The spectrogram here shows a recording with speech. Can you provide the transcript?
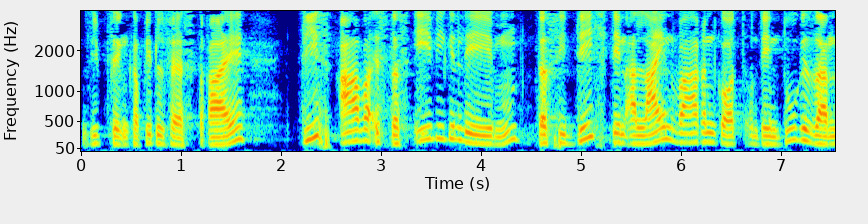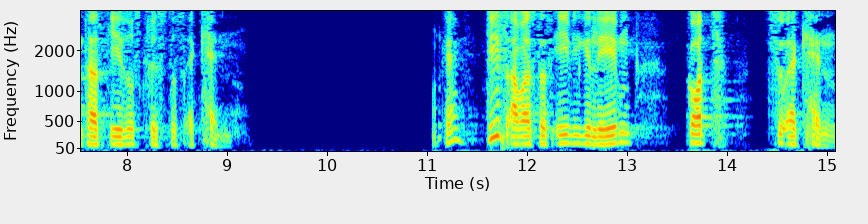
im 17. Kapitel, Vers 3. Dies aber ist das ewige Leben, dass sie dich, den allein wahren Gott und den du gesandt hast, Jesus Christus, erkennen. Okay? Dies aber ist das ewige Leben, Gott zu erkennen.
